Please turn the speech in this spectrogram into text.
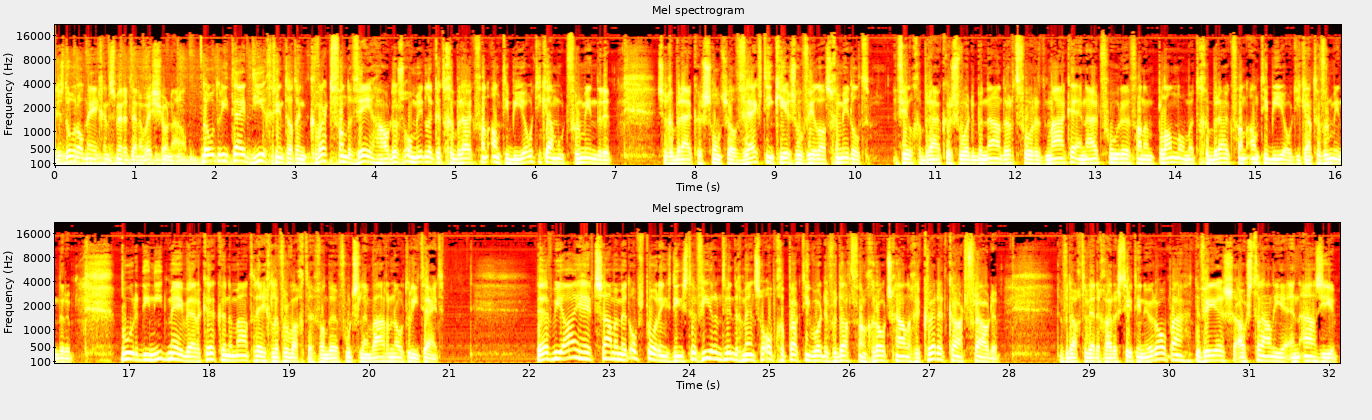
Dit is Doral Negens met het NOS-journaal. De autoriteit Dier vindt dat een kwart van de veehouders onmiddellijk het gebruik van antibiotica moet verminderen. Ze gebruiken soms wel 15 keer zoveel als gemiddeld. Veel gebruikers worden benaderd voor het maken en uitvoeren van een plan om het gebruik van antibiotica te verminderen. Boeren die niet meewerken kunnen maatregelen verwachten van de Voedsel- en Warenautoriteit. De FBI heeft samen met opsporingsdiensten 24 mensen opgepakt die worden verdacht van grootschalige creditcardfraude. De verdachten werden gearresteerd in Europa, de VS, Australië en Azië.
